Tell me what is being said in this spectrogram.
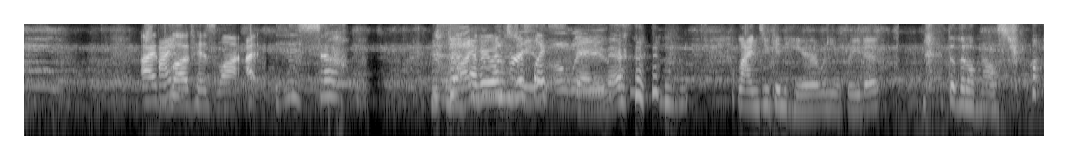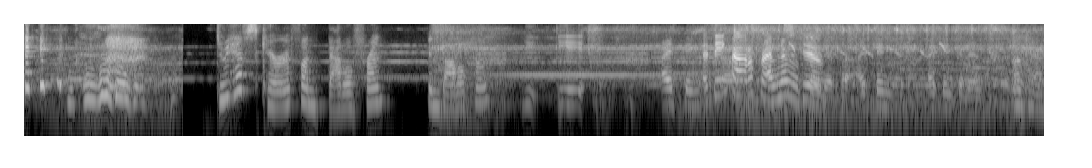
I, I- love his line. I, he's so. Line Everyone's just like is standing there. lines you can hear when you read it. the little mouse drawing. Do we have Scarif on Battlefront? In Battlefront? y- y- I think. I think so. Battlefront I've never too. played it, but I think I think it is. Okay.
